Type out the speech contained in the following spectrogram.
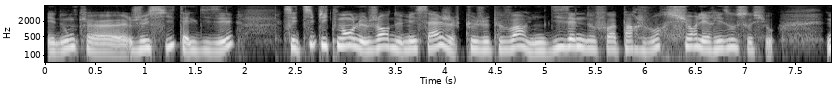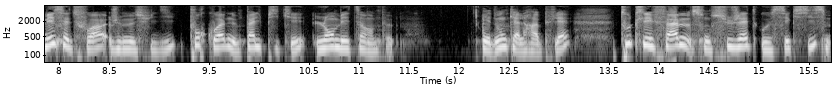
Et donc, je cite, elle disait, c'est typiquement le genre de message que je peux voir une dizaine de fois par jour sur les réseaux sociaux. Mais cette fois, je me suis dit, pourquoi ne pas le piquer, l'embêter un peu? Et donc, elle rappelait, toutes les femmes sont sujettes au sexisme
